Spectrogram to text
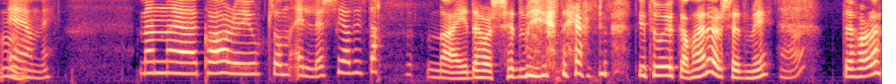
Mm. enig. Men uh, hva har du gjort sånn ellers siden sist, da? Nei, det har skjedd mye. Det her, de to ukene her har det skjedd mye. Ja, Det har det.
